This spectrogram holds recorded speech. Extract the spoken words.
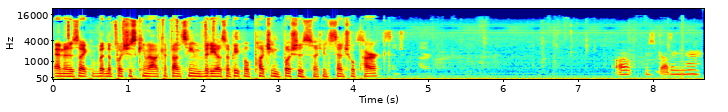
And it was like when the bushes came out, I kept on seeing videos of people punching bushes like in Central Park. Oh, there's a building there.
